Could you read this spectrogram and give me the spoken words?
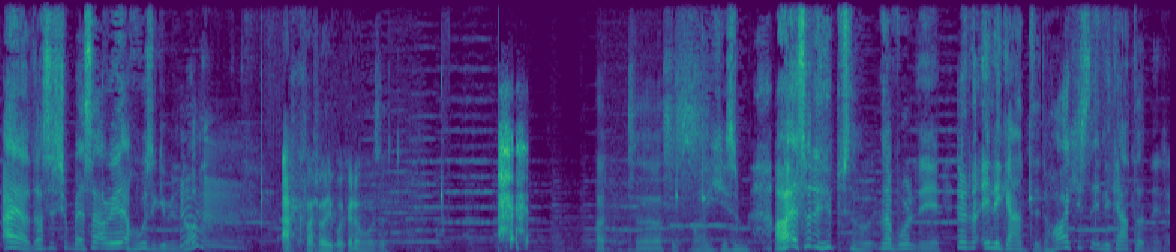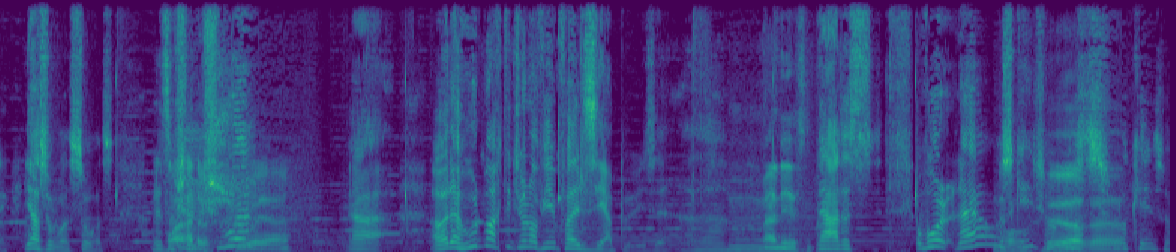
Ah ja, das ist schon besser, aber ja, Hose gib ihm noch. Ach Quatsch, ich brauche keine Hose. Warte, was ist. Horch ist ein... Aber es war eine Hipster-Hose. Na wohl, nee. Nur eine elegante. Der Horch ist ein eleganter. Nee, nee. Ja, sowas, sowas. Und jetzt Oh, andere Schuhe. Schuhe, ja. Ja. Aber der Hut macht ihn schon auf jeden Fall sehr böse. Also, Hm, ah, nee, ist ein ja, das. Obwohl, naja, es geht schon. Das ist schon höhere. okay so.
